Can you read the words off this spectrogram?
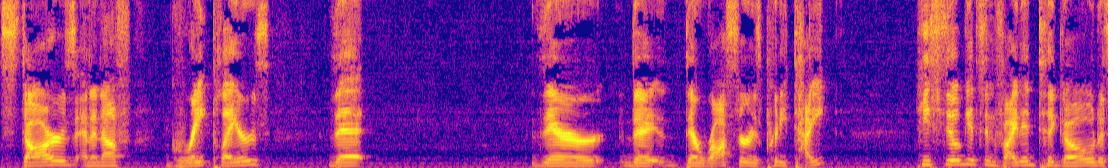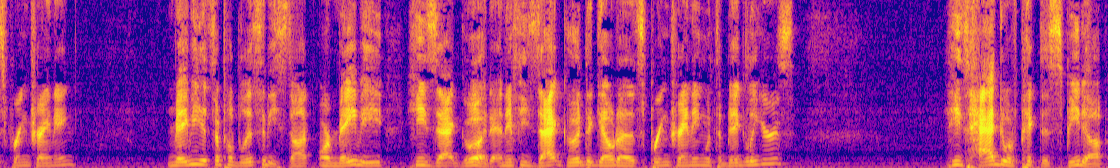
stars and enough great players that their their their roster is pretty tight, he still gets invited to go to spring training. Maybe it's a publicity stunt, or maybe he's that good. And if he's that good to go to spring training with the big leaguers, he's had to have picked his speed up.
